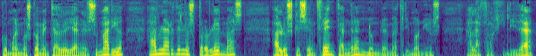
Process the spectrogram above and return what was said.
como hemos comentado ya en el sumario, a hablar de los problemas a los que se enfrentan gran número de matrimonios, a la fragilidad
